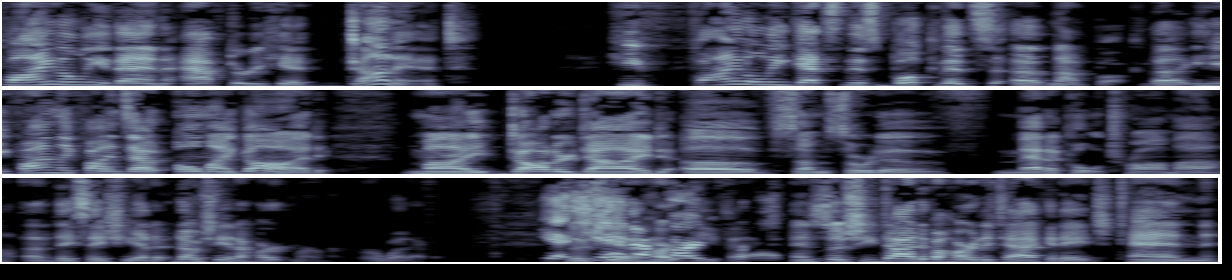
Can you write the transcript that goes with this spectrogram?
finally then after he had done it he finally gets this book that's uh, not book. Uh, he finally finds out, oh my god, my daughter died of some sort of medical trauma. Uh, they say she had a no, she had a heart murmur or whatever. Yeah, so she, had, a heart, defect, problem. and so she died of a heart attack at age ten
